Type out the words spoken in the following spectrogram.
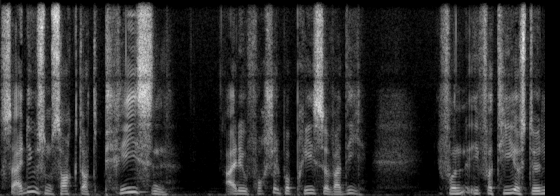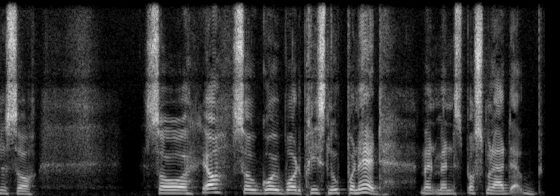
Så er det jo som sagt at prisen er det jo forskjell på pris og verdi. For, for tid og stund så, så, ja, så går jo både prisen opp og ned. Men, men spørsmålet er det,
